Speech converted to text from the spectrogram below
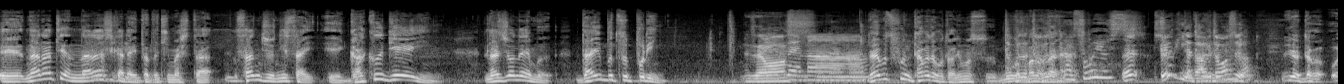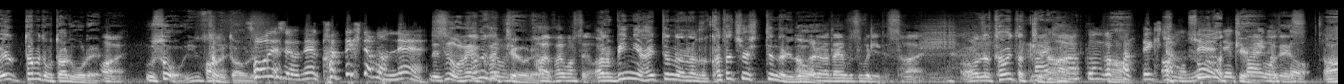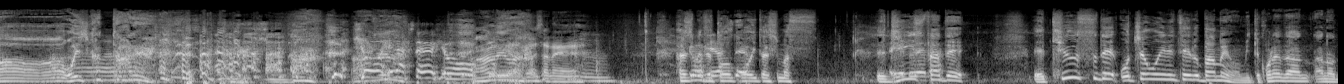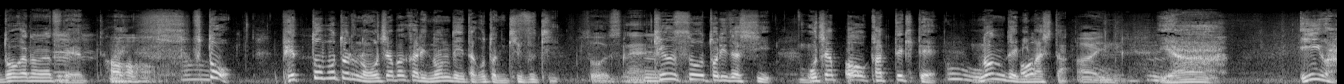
えー奈良県奈良市からいただきました32歳、えー学芸員ラジオネーム大仏プリン。ありがとうございます。ま大仏プリン食べたことあります？僕はまだない。あそういう商品食べてますよいやだからえ食べたことある俺、はい。嘘？いつ食べた、俺。そうですよね。買ってきたもんね。ですよね。食べたっけ？俺。はい買いましたよ。あの瓶に入ってるのはなんか形は知ってんだけど。あれが大仏ぶりです。はい。あじゃあ食べたっけな？前島君が買ってきたもんあねでっそうだっけ？かいのと。ああ美味しかったあれ。票減らしたよ票あれ。はやりましたね初めて投稿いたします。え G スタでえ急須でお茶を入れている場面を見てこの間あの動画のやつで、ねはあはあはふとペットボトルのお茶ばかり飲んでいたことに気づきそうですね。急須を取り出しお茶っ葉を買ってきて飲んでみました。はい。いやーいいわ。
